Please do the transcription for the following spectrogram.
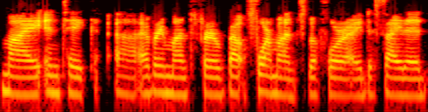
my intake uh, every month for about four months before I decided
